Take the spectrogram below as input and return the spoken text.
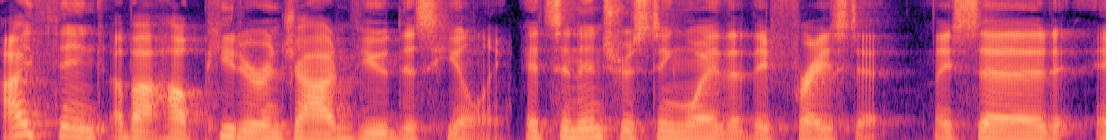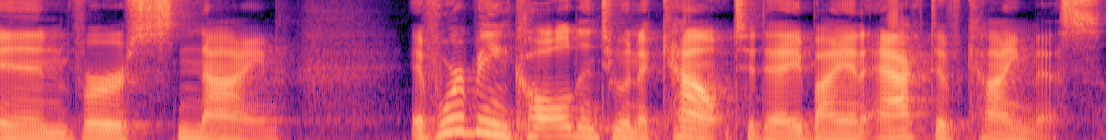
I think about how Peter and John viewed this healing. It's an interesting way that they phrased it. They said in verse 9, if we're being called into an account today by an act of kindness,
